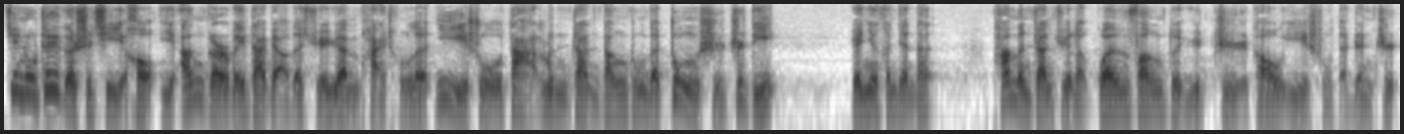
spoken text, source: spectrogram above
进入这个时期以后，以安格尔为代表的学院派成了艺术大论战当中的众矢之的。原因很简单，他们占据了官方对于至高艺术的认知，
